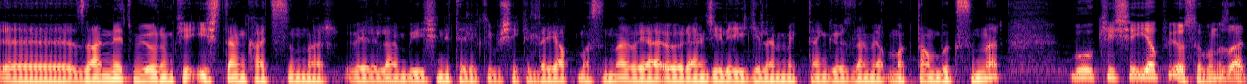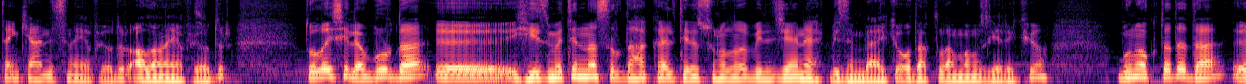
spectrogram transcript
Ee, zannetmiyorum ki işten kaçsınlar, verilen bir işi nitelikli bir şekilde yapmasınlar veya öğrenciyle ilgilenmekten, gözlem yapmaktan bıksınlar. Bu kişi yapıyorsa bunu zaten kendisine yapıyordur, alana yapıyordur. Dolayısıyla burada e, hizmetin nasıl daha kaliteli sunulabileceğine bizim belki odaklanmamız gerekiyor. Bu noktada da e,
